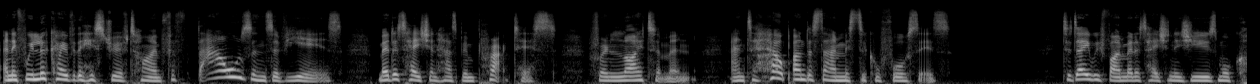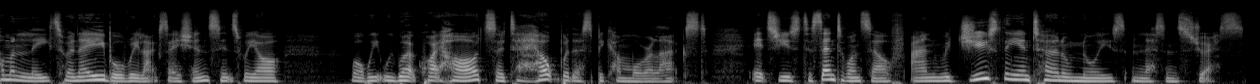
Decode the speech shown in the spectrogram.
And if we look over the history of time, for thousands of years, meditation has been practiced for enlightenment and to help understand mystical forces. Today, we find meditation is used more commonly to enable relaxation since we are, well, we, we work quite hard. So, to help with us become more relaxed, it's used to center oneself and reduce the internal noise and lessen stress.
